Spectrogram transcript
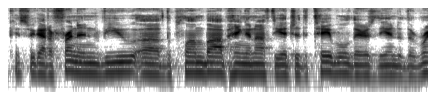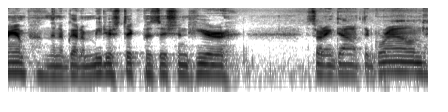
Okay, so we got a front end view of the plumb bob hanging off the edge of the table. There's the end of the ramp. And then I've got a meter stick positioned here, starting down at the ground.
